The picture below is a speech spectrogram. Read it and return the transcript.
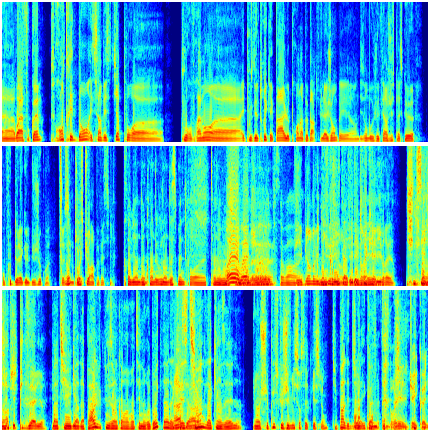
Euh, voilà, faut quand même rentrer dedans et s'investir pour euh, pour vraiment euh, épouser le truc et pas le prendre un peu par-dessus la jambe et euh, en disant bon je vais le faire juste parce que on fout de la gueule du jeu quoi. C'est une Ok. posture un peu facile. Très bien, donc rendez-vous dans deux semaines pour euh, ton évolution Ouais, ouais, dans le bah, jeu, pour savoir J'ai euh, bien envie de dire, j'ai des trucs à livrer là. J'ai des pizzas à livrer. Bah, tu gardes la parole vu que tu nous as encore inventé une rubrique là, la Ah, c'est question de la quinzaine. Non, je sais plus ce que j'ai mis sur cette question. Tu parles des Joy-Con. Brûlé les Joy-Con.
